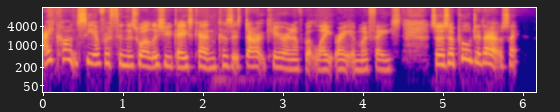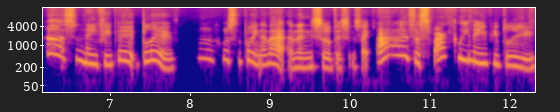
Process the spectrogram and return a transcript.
I can't see everything as well as you guys can because it's dark here and I've got light right in my face. So as I pulled it out, I was like, oh, that's a navy blue. Oh, what's the point of that? And then you saw this, it's like, ah, it's a sparkly navy blue.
